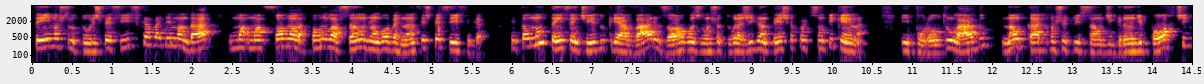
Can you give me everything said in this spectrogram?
tem uma estrutura específica, vai demandar uma, uma formula, formulação de uma governança específica. Então, não tem sentido criar vários órgãos de uma estrutura gigantesca porque são pequena. E, por outro lado, não cabe uma instituição de grande porte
